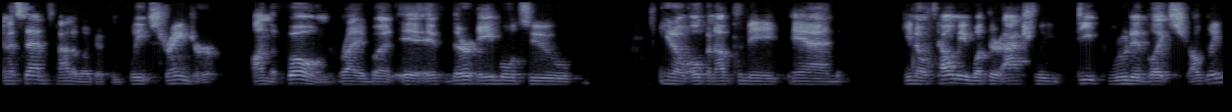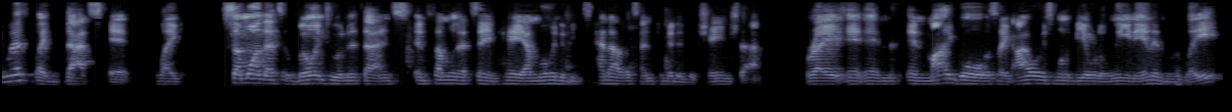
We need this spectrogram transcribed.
in a sense, kind of like a complete stranger on the phone, right? But if they're able to, you know, open up to me and you know, tell me what they're actually deep rooted, like struggling with, like that's it. Like someone that's willing to admit that and, and someone that's saying, Hey, I'm willing to be 10 out of 10 committed to change that. Right. And, and, and my goal is like, I always want to be able to lean in and relate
